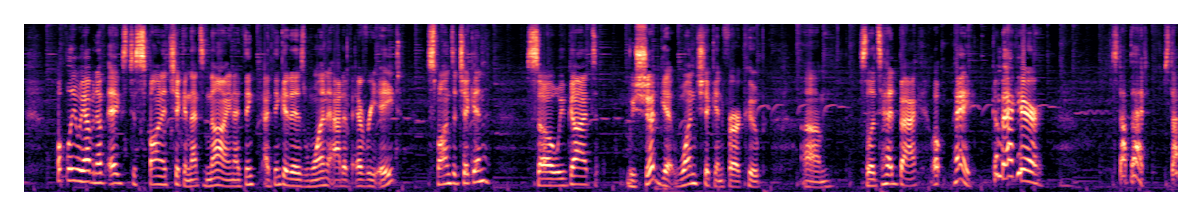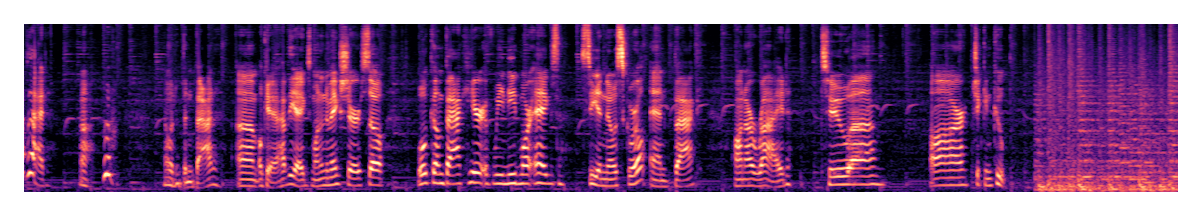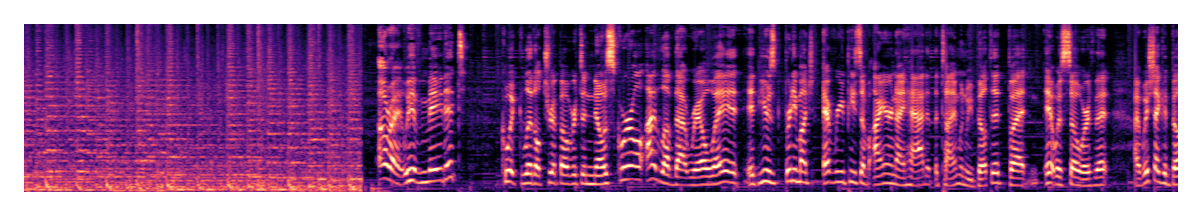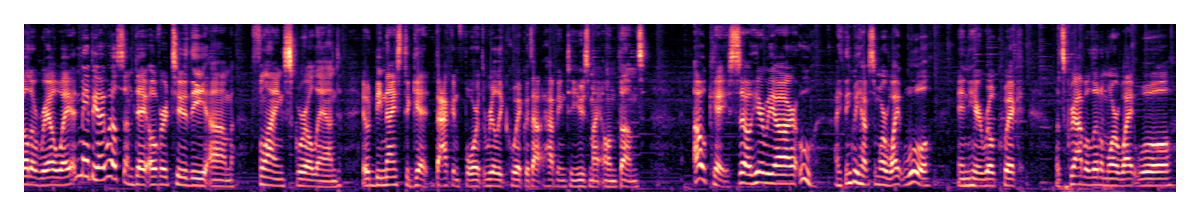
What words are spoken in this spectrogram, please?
Hopefully we have enough eggs to spawn a chicken. That's nine. I think I think it is one out of every eight spawns a chicken. So we've got, we should get one chicken for our coop. Um, so let's head back. Oh, hey, come back here. Stop that. Stop that. Oh, whew. That would have been bad. Um, okay, I have the eggs. Wanted to make sure. So we'll come back here if we need more eggs. See a no squirrel and back on our ride to uh, our chicken coop. Alright, we have made it. Quick little trip over to No Squirrel. I love that railway. It, it used pretty much every piece of iron I had at the time when we built it, but it was so worth it. I wish I could build a railway, and maybe I will someday, over to the um, Flying Squirrel Land. It would be nice to get back and forth really quick without having to use my own thumbs. Okay, so here we are. Ooh, I think we have some more white wool in here real quick. Let's grab a little more white wool.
